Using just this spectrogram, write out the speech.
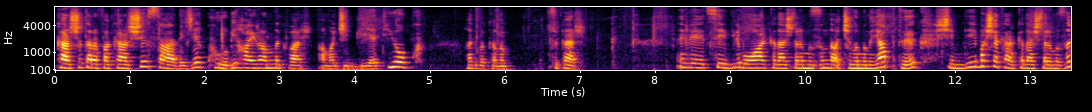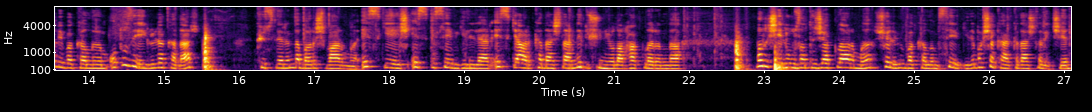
Karşı tarafa karşı sadece kuru bir hayranlık var ama ciddiyet yok. Hadi bakalım süper Evet sevgili boğa arkadaşlarımızın da açılımını yaptık. Şimdi Başak arkadaşlarımıza bir bakalım. 30 Eylül'e kadar küslerinde barış var mı? Eski eş, eski sevgililer, eski arkadaşlar ne düşünüyorlar haklarında? Barış eli uzatacaklar mı? Şöyle bir bakalım sevgili Başak arkadaşlar için.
